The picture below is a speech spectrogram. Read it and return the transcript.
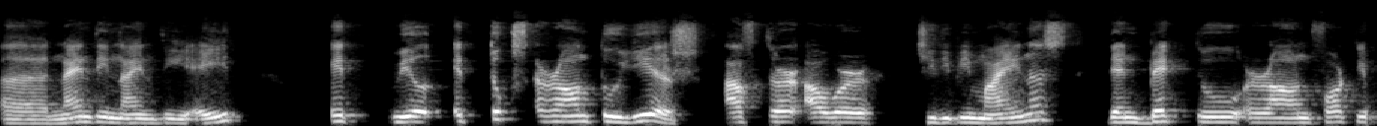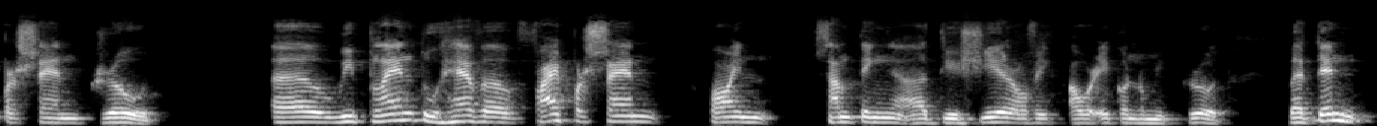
uh, 1998, it will it took around two years after our GDP minus, then back to around 40% growth. Uh, we plan to have a 5% point something uh, this year of our economic growth. But then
